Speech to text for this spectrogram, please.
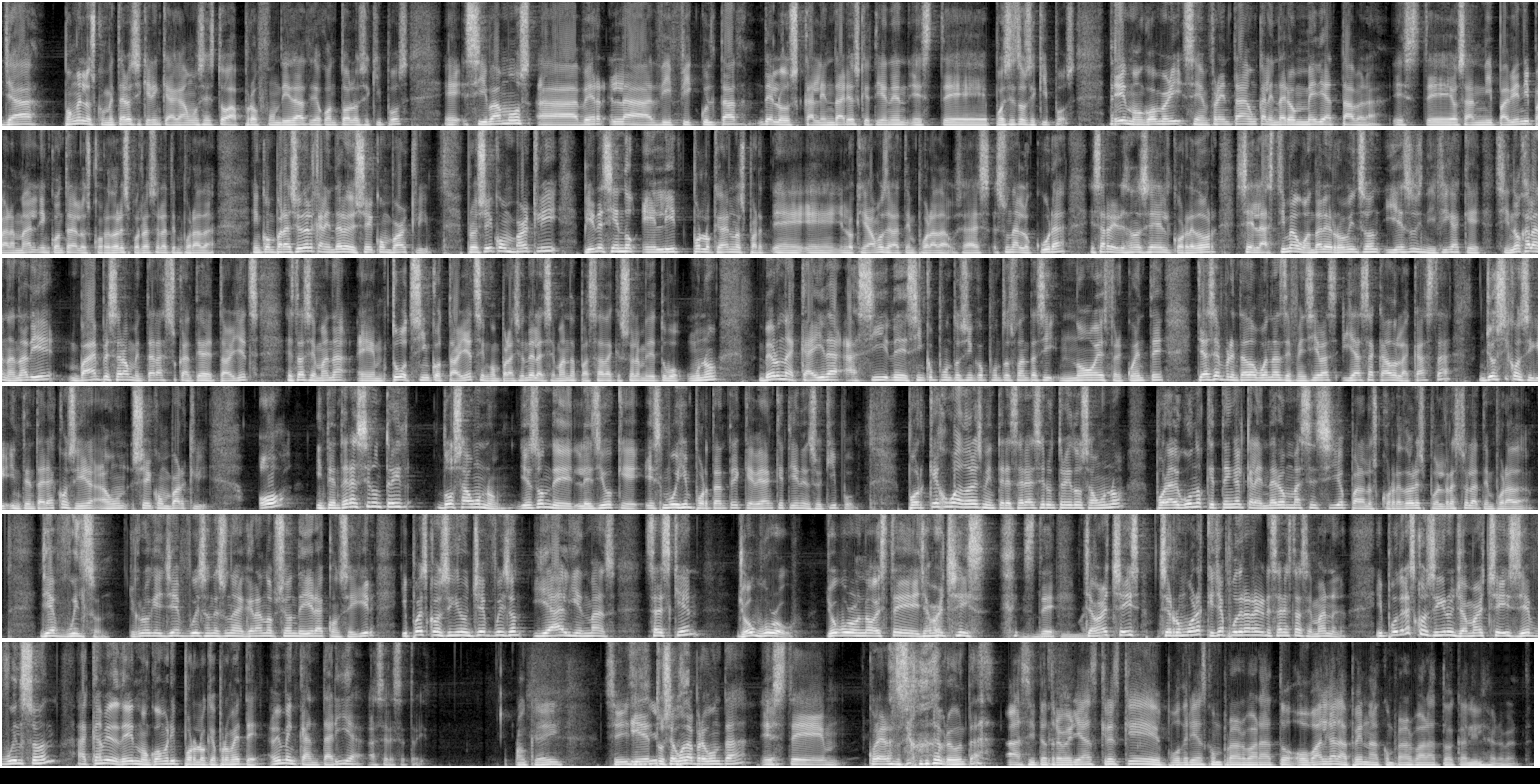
ya Pongan en los comentarios si quieren que hagamos esto a profundidad yo con todos los equipos. Eh, si vamos a ver la dificultad de los calendarios que tienen este, pues estos equipos, David Montgomery se enfrenta a un calendario media tabla, este, o sea, ni para bien ni para mal en contra de los corredores por el resto de la temporada. En comparación al calendario de Shaquon Barkley. Pero Shaquon Barkley viene siendo elite por lo que va en, los eh, eh, en lo que llevamos de la temporada. O sea, es, una locura. Está regresándose el corredor. Se lastima a Wandale Robinson y eso significa que si no jalan a nadie, va a empezar a aumentar a su cantidad de targets. Esta semana em, tuvo 5 targets en comparación de la semana pasada que solamente tuvo uno. Ver una caída así de 5.5 puntos fantasy no es frecuente. Ya se ha enfrentado buenas defensivas y ha sacado la casta. Yo sí intentaría conseguir a un Shaquon Barkley. O intentaría hacer un trade 2 a 1. Y es donde les digo que es muy importante que vean qué tiene su equipo. ¿Por qué jugadores me interesaría hacer un trade 2 a 1? Por alguno que tenga el calendario más sencillo para los corredores por el resto de la temporada. Jeff Wilson. Yo creo que Jeff Wilson es una gran opción de ir a conseguir. Y puedes conseguir un Jeff Wilson y a alguien más. ¿Sabes quién? Joe Burrow. Joe Burrow, no, este Jamar Chase. Este Jamar Chase se rumora que ya podría regresar esta semana. Y podrías conseguir un Jamar Chase Jeff Wilson a cambio de David Montgomery por lo que promete. A mí me encantaría hacer ese trade. Ok. Sí, y tu segunda pues, pregunta, este. ¿Cuál era tu segunda pregunta? Ah, si te atreverías, ¿crees que podrías comprar barato o valga la pena comprar barato a Khalil Herbert?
